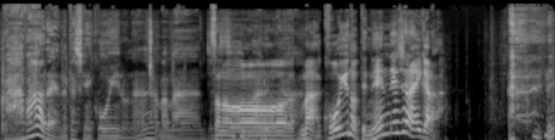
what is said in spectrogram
ババアだよね確かにこういうのな。まあまあそのまあこういうのって年齢じゃないから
